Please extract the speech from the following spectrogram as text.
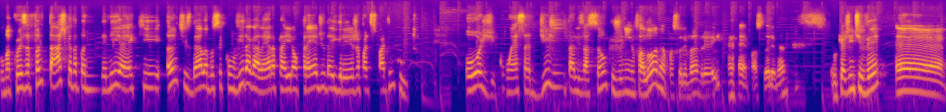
uma coisa fantástica da pandemia é que antes dela você convida a galera para ir ao prédio da igreja participar de um culto hoje, com essa digitalização que o Juninho falou, né, o pastor Evandro aí, é, pastor Evandro, o que a gente vê é,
